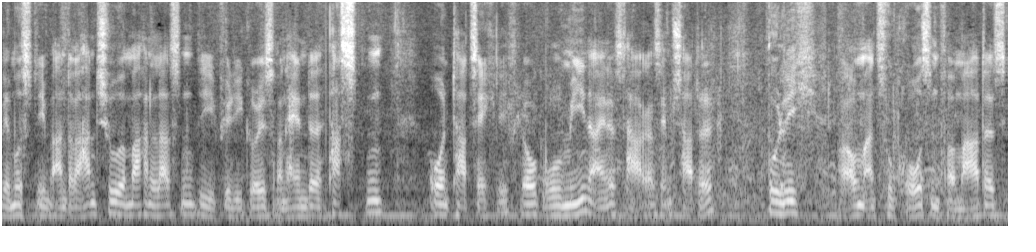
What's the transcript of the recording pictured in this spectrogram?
Wir mussten ihm andere Handschuhe machen lassen, die für die größeren Hände passten. Und tatsächlich flog Rumin eines Tages im Shuttle, bullig, Raumanzug großen Formates,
